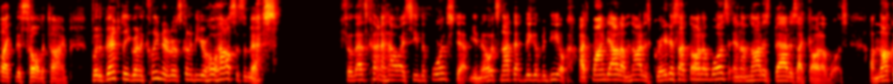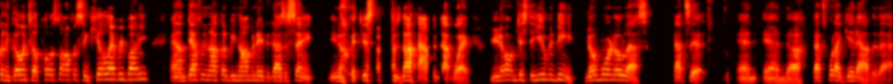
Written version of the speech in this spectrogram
like this all the time. But eventually you're going to clean it or it's going to be your whole house is a mess. So that's kind of how I see the fourth step. You know, it's not that big of a deal. I find out I'm not as great as I thought I was, and I'm not as bad as I thought I was. I'm not going to go into a post office and kill everybody, and I'm definitely not going to be nominated as a saint. You know, it just does not happen that way. You know, I'm just a human being, no more, no less. That's it. And and uh, that's what I get out of that.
